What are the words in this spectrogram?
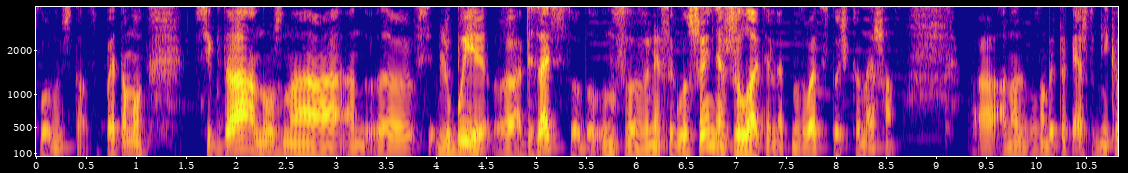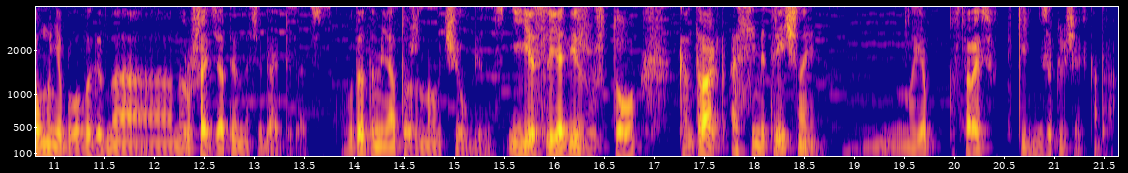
сложную ситуацию. Поэтому всегда нужно э, любые обязательства, ну, соглашения, желательно, это называется точка Нэша, а, она должна быть такая, чтобы никому не было выгодно э, нарушать взятые на себя обязательства. Вот это меня тоже научил бизнес. И если я вижу, что контракт асимметричный, ну, я постараюсь такие не заключать контракт.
